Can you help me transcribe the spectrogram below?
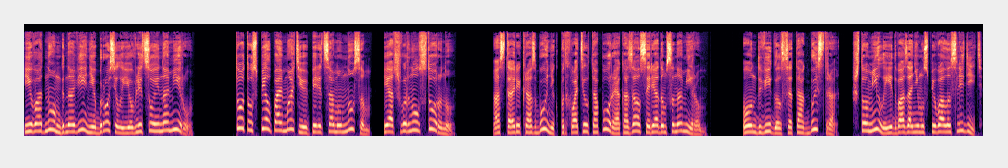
и в одно мгновение бросил ее в лицо Инамиру. Тот успел поймать ее перед самым носом и отшвырнул в сторону. А старик-разбойник подхватил топор и оказался рядом с Инамиром. Он двигался так быстро, что Мила едва за ним успевала следить.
